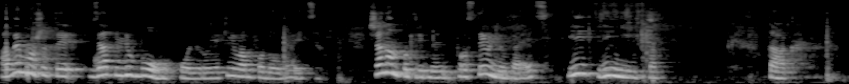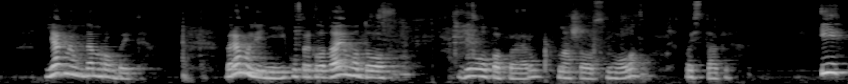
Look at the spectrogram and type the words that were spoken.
а ви можете взяти любого кольору, який вам подобається. Ще нам потрібен простий олівець і лінійка. Так, як ми будемо робити? Беремо лінійку, прикладаємо до білого паперу, наша основа. Ось так. І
